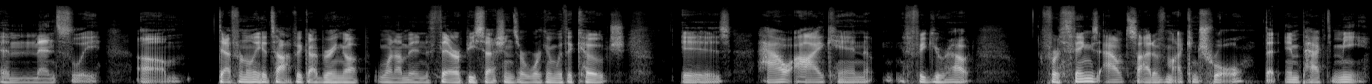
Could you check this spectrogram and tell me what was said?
immensely. Um, definitely a topic I bring up when I'm in therapy sessions or working with a coach is how I can figure out for things outside of my control that impact me,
